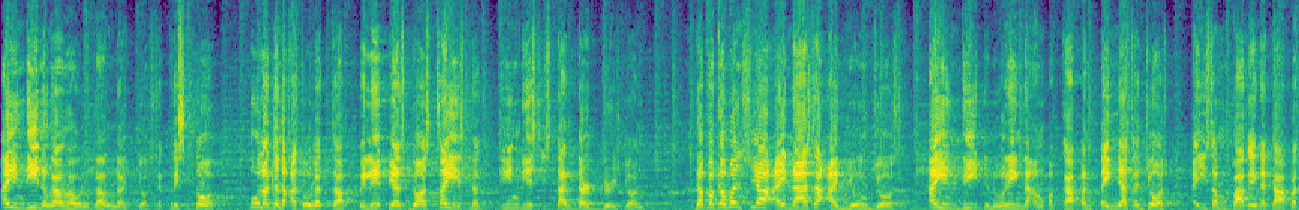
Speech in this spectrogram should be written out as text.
ay hindi nangangahulugang na Diyos sa Kristo. Tulad na nakasulat sa Philippians 2.6 ng English Standard Version. Na bagaman siya ay nasa anyong Diyos, ay hindi tinuring na ang pagkapantay niya sa Diyos ay isang bagay na dapat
